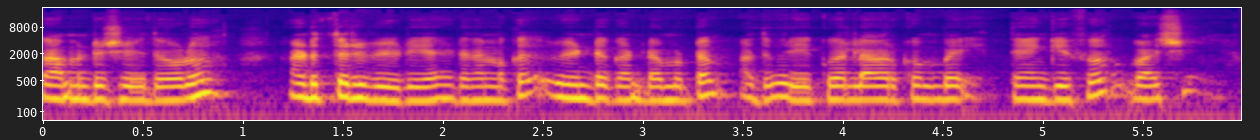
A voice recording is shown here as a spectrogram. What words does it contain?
കമന്റ് ചെയ്തോളൂ. അടുത്തൊരു വീഡിയോ ആയിട്ട് നമുക്ക് വീണ്ടും കണ്ടുമുട്ടും. അതുവരേക്കും എല്ലാവർക്കും ബൈ താങ്ക് ഫോർ വാച്ചിങ്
